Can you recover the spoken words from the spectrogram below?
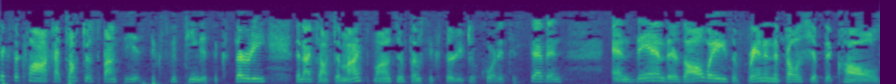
six o'clock. I talk to a sponsor at six fifteen to six thirty. Then I talk to my sponsor from six thirty to quarter to seven. And then there's always a friend in the fellowship that calls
